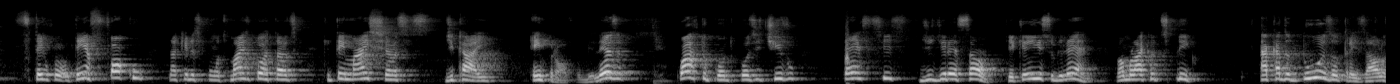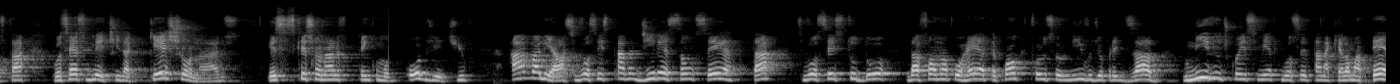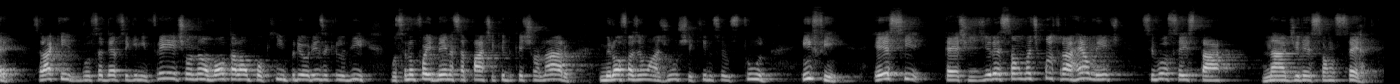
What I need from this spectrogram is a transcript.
tenha, foco naqueles pontos mais importantes que tem mais chances de cair em prova, beleza? Quarto ponto positivo, testes de direção. O que, que é isso, Guilherme? Vamos lá que eu te explico. A cada duas ou três aulas, tá? Você é submetido a questionários. Esses questionários têm como objetivo avaliar se você está na direção certa, tá? Se você estudou da forma correta, qual que foi o seu nível de aprendizado, o nível de conhecimento que você está naquela matéria. Será que você deve seguir em frente ou não? Volta lá um pouquinho, prioriza aquilo ali. Você não foi bem nessa parte aqui do questionário, é melhor fazer um ajuste aqui no seu estudo. Enfim, esse teste de direção vai te mostrar realmente se você está na direção certa.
